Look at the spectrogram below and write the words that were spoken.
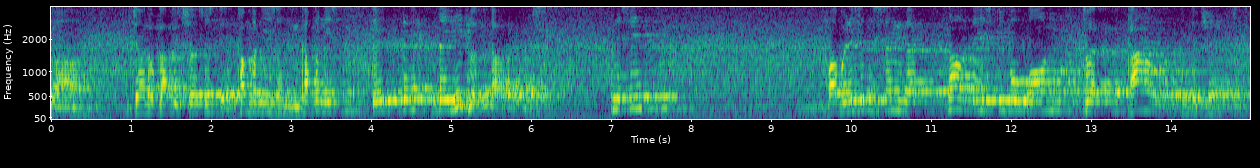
uh, general Baptist churches, they are companies, and in companies, they, they, they need to directors. And you see, my religion is saying that nowadays people want to have power in the church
